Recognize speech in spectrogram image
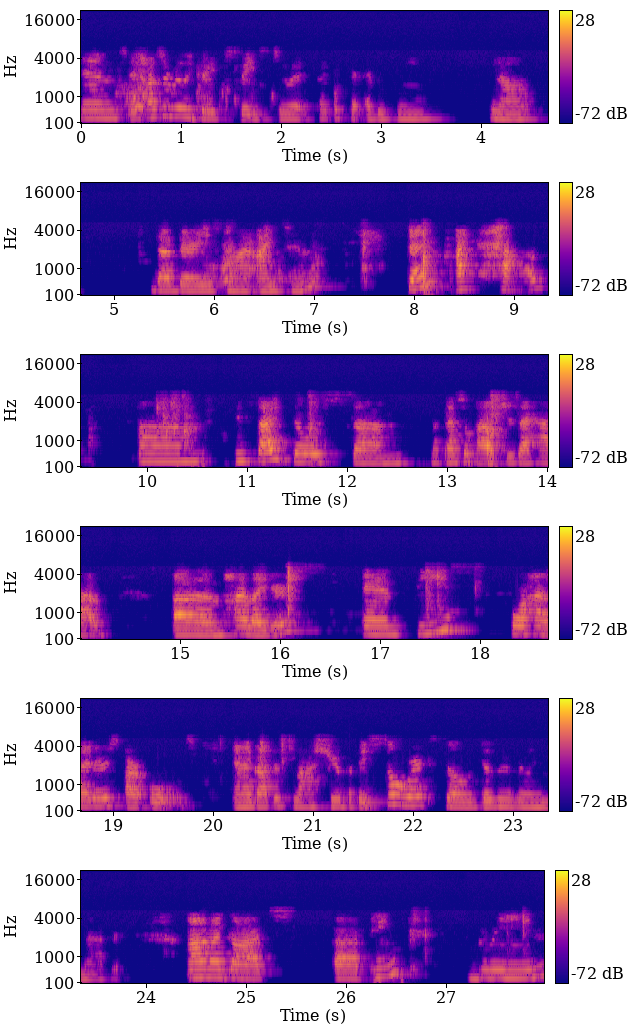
and it has a really great space to it. So I can fit everything you know that varies my items. Then I have um inside those um my pencil pouches I have um, highlighters, and these four highlighters are old. And I got this last year, but they still work, so it doesn't really matter. Um, I got uh, pink, green,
